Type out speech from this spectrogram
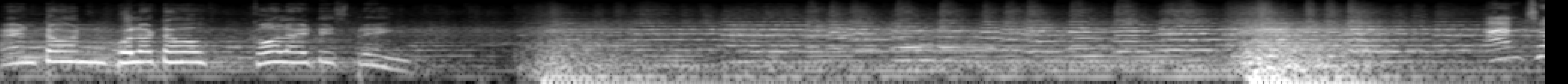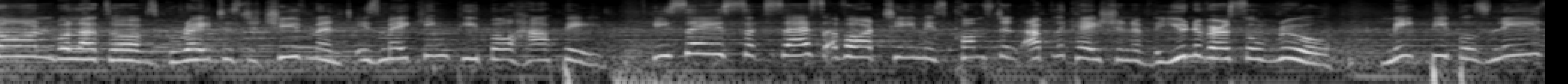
Anton Bulatov, Call IT Spring. Anton Bulatov's greatest achievement is making people happy. He says success of our team is constant application of the universal rule. Meet people's needs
